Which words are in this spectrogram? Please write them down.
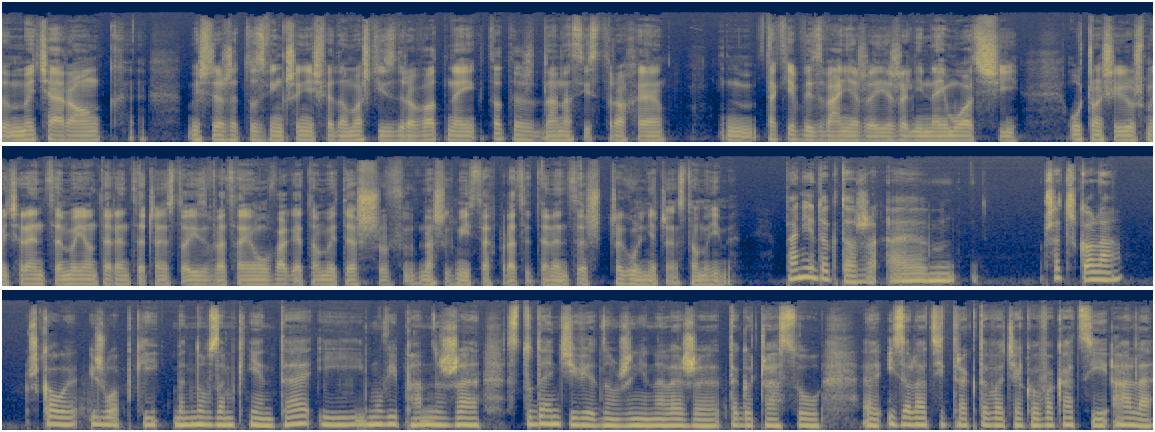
mycia rąk. Myślę, że to zwiększenie świadomości zdrowotnej to też dla nas jest trochę takie wyzwanie, że jeżeli najmłodsi uczą się już myć ręce, myją te ręce często i zwracają uwagę, to my też w naszych miejscach pracy te ręce szczególnie często myjmy. Panie doktorze, przedszkola szkoły i żłobki będą zamknięte i mówi pan, że studenci wiedzą, że nie należy tego czasu e, izolacji traktować jako wakacji, ale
